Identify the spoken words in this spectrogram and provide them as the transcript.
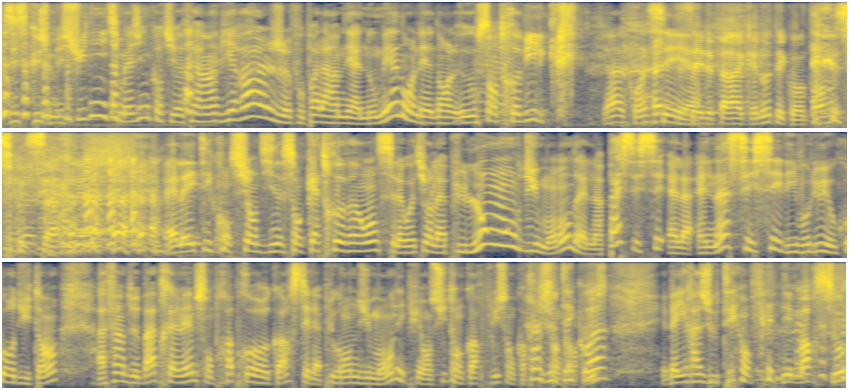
c'est ce que je me suis dit. T'imagines quand tu vas faire un virage, faut pas la ramener à Nouméa dans, les- dans le, au centre-ville. Tu vois, coincé. T'essayes de faire un créneau, t'es content C'est ça. Elle a été conçue en 1991. C'est la voiture la plus longue du monde. Elle n'a pas cessé, elle, a- elle n'a cessé d'évoluer au cours du temps afin de battre elle-même son propre record. C'était la plus grande du monde. Et puis ensuite encore plus, encore Rajouter plus, encore quoi? Plus. Et ben il rajoutait en fait des morceaux.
